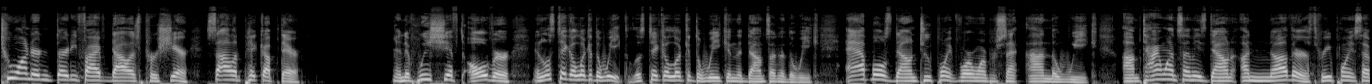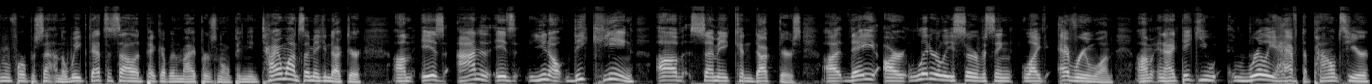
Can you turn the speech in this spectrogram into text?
$235 per share. Solid pickup there. And if we shift over and let's take a look at the week, let's take a look at the week and the downside of the week. Apple's down 2.41% on the week. Um, Taiwan Semi's down another 3.74% on the week. That's a solid pickup in my personal opinion. Taiwan Semiconductor um, is on is you know the king of semiconductors. Uh, they are literally servicing like everyone, um, and I think you really have to pounce here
